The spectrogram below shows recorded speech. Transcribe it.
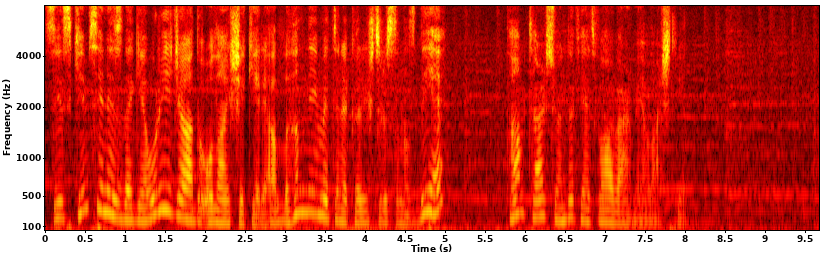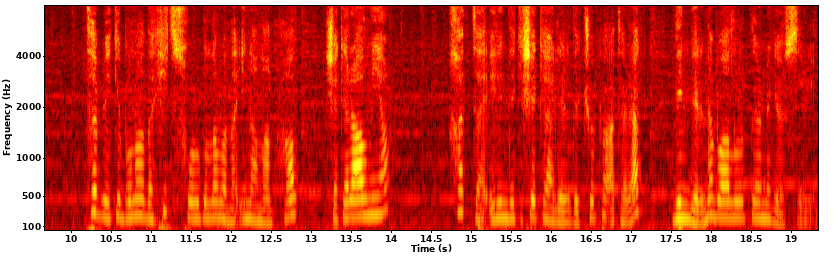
siz kimsiniz de gavur icadı olan şekeri Allah'ın nimetine karıştırırsınız diye tam ters yönde fetva vermeye başlıyor. Tabii ki buna da hiç sorgulamadan inanan halk şeker almıyor. Hatta elindeki şekerleri de çöpe atarak dinlerine bağlılıklarını gösteriyor.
